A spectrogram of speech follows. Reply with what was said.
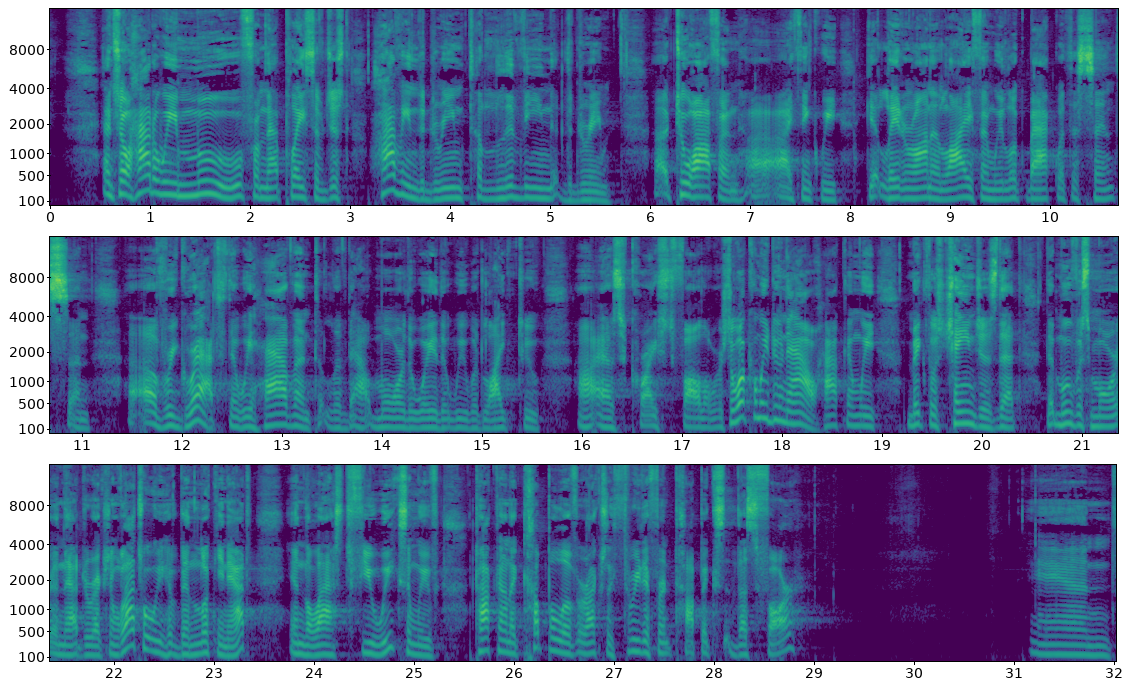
And so, how do we move from that place of just having the dream to living the dream? Uh, too often, uh, I think we get later on in life and we look back with a sense and, uh, of regret that we haven't lived out more the way that we would like to uh, as Christ followers. So, what can we do now? How can we make those changes that, that move us more in that direction? Well, that's what we have been looking at in the last few weeks, and we've talked on a couple of, or actually three different topics thus far. And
